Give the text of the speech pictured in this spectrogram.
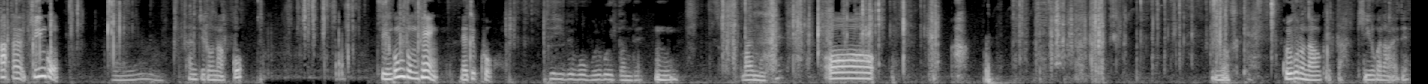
아, 아, 주인공. 음. 단지로 놨고. 주인공 동생, 네즈코. 제 입에 뭐 물고 있던데 음. 말 못해? 어. 이노스케. 골고루 나오겠다. 기후가 나와야 되는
